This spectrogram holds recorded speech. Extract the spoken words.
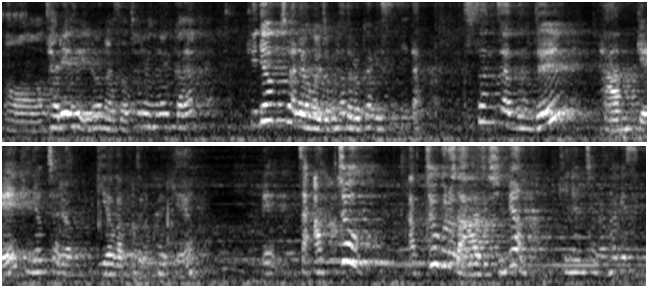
어, 자리에서 일어나서 촬영을 할까요? 기념 촬영을 좀 하도록 하겠습니다. 수상자분들 다 함께 기념 촬영 이어가 보도록 할게요. 네, 자, 앞쪽, 앞쪽으로 나와주시면 기념 촬영 하겠습니다.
